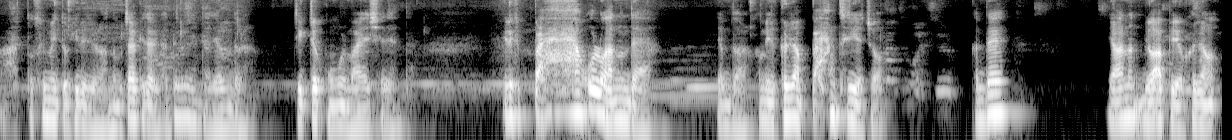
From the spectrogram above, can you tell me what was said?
아, 또 설명이 또 길어져라. 너무 짧게 짧게 안 들린다, 여러분들. 직접 공부를 많이 하셔야 된다. 이렇게 빵 올라갔는데, 여러분들. 그럼 그냥 빵 틀리겠죠. 근데, 야는 요 앞에 그냥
